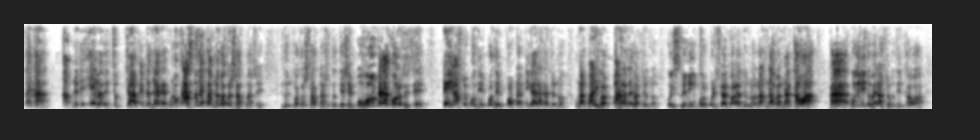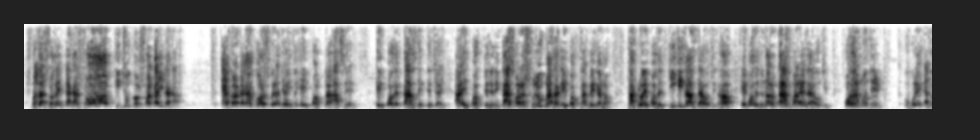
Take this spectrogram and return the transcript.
তাই না? আপনাকে চুপচাপ একটা জায়গায় কোনো কাজ তো দেখলাম না গত সাত মাসে। কিন্তু গত সাত মাসে তো দেশে বহু টাকা খরচ হয়েছে। এই রাষ্ট্রপতির পদের পদটা টিকায় রাখার জন্য, ওনার পাহারা দেওয়ার জন্য, ওই সুইমিং পুল পরিষ্কার করার জন্য রান্না বান্না খাওয়া। হ্যাঁ বুঝিনি তো ভাই রাষ্ট্রপতির খাওয়া। সদাই টাকা, সব কিছু তো সরকারি টাকা। এত টাকা খরচ করে যেহেতু এই পদটা আছে, এই পদের কাজ দেখতে চাই। আর এই পদকে যদি কাজ করার সুযোগ না থাকে, এই পদ থাকবে কেন? থাকলেও এই পদের কি কি কাজ দেওয়া উচিত? হ্যাঁ এই পদের জন্য আরও কাজ বাড়ায় দেওয়া উচিত। প্রধানমন্ত্রীর উপরে এত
